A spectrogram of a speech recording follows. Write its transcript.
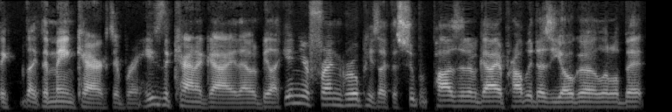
the, like the main character, Brink. He's the kind of guy that would be like in your friend group. He's like the super positive guy. Probably does yoga a little bit,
